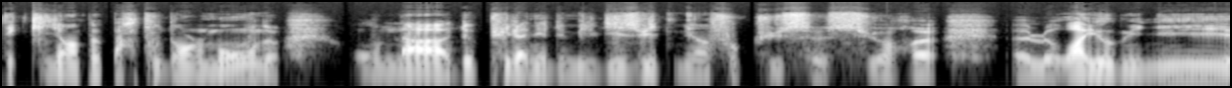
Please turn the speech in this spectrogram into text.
des clients un peu partout dans le monde. On a depuis l'année 2018 mis un focus sur le Royaume-Uni,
